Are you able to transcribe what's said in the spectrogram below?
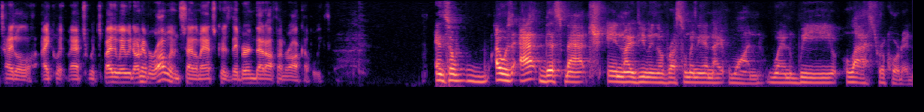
Title I Quit match. Which, by the way, we don't have a Raw Women's Title match because they burned that off on Raw a couple weeks ago. And so I was at this match in my viewing of WrestleMania Night One when we last recorded.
